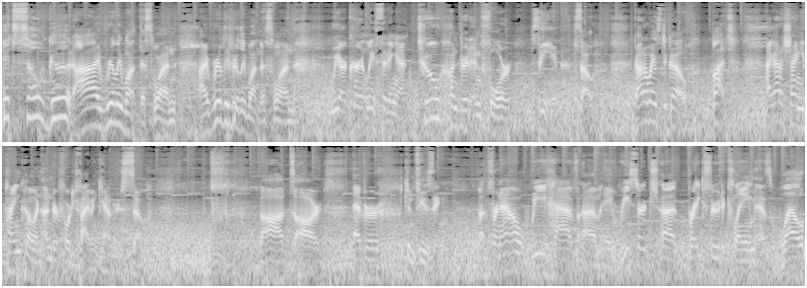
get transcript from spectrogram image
It's so good. I really want this one. I really, really want this one. We are currently sitting at 204 seen. So, got a ways to go. But, I got a shiny Pineco in under 45 encounters, so the odds are ever confusing. But for now, we have um, a research uh, breakthrough to claim as well.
